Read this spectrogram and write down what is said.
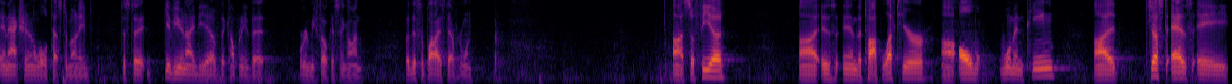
in action and a little testimony, just to give you an idea of the company that we're going to be focusing on. But this applies to everyone. Uh, Sophia uh, is in the top left here, uh, all-woman team. Uh, just as a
